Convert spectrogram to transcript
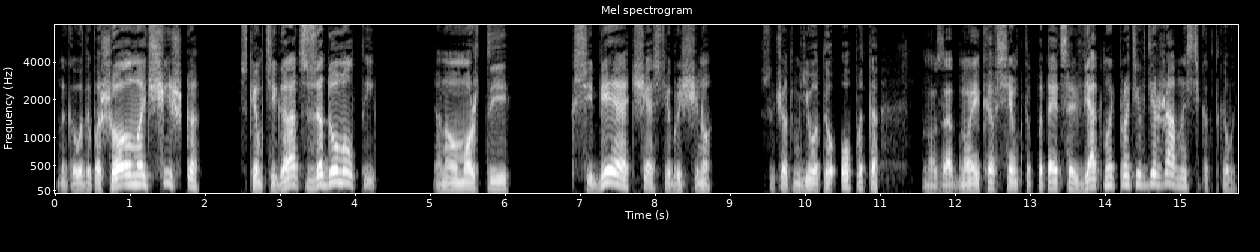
на кого ты пошел, мальчишка, с кем тягаться задумал ты. Оно, может, и к себе отчасти обращено, с учетом его-то опыта, но заодно и ко всем, кто пытается вякнуть против державности как таковой.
